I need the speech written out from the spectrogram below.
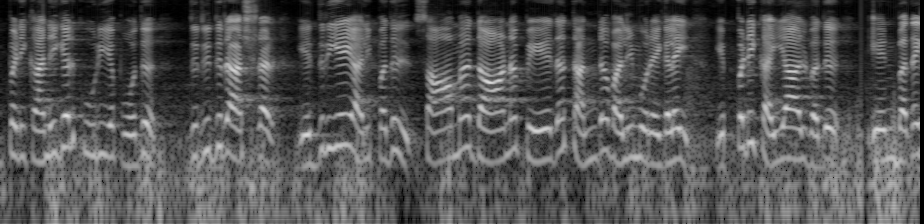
இப்படி கணிகர் கூறிய போது திருதிராஷ்டர் எதிரியை அழிப்பதில் சாமதான பேத தண்ட வழிமுறைகளை எப்படி கையாள்வது என்பதை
